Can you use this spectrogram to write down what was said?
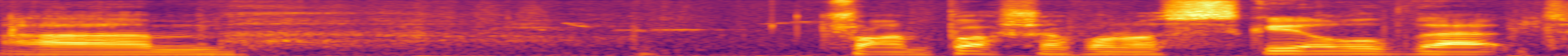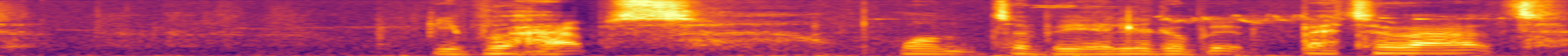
um, try and brush up on a skill that you perhaps want to be a little bit better at.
